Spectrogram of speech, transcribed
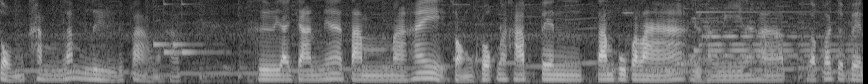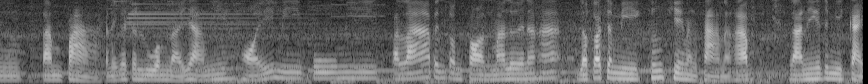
สมคำล่ำลือหรือเปล่านะครับ คือยายจันเนี่ยตำมาให้ 2 ครกนะครับ เป็นตำปูปลาร้าอยู่ทางนี้นะครับ แล้วก็จะเป็นตำป่า อันนี้ก็จะรวมหลายอย่างมีหอยมีปูมีปลาร้าเป็นตอนๆมาเลยนะฮะแล้วก็จะมีเครื่องเคียงต่างๆนะครับร้านนี้ก็จะมีไก่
